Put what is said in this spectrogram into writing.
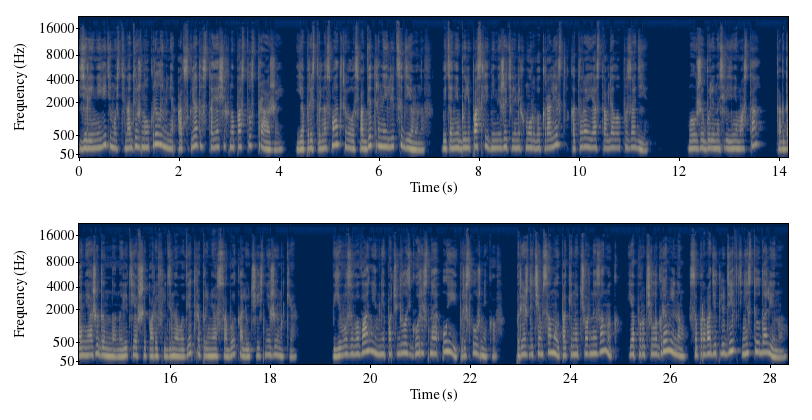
Зелье невидимости надежно укрыло меня от взглядов стоящих на посту стражей. Я пристально осматривалась в обветренные лица демонов, ведь они были последними жителями Хмурого Королевства, которое я оставляла позади. Мы уже были на середине моста, когда неожиданно налетевший порыв ледяного ветра принес с собой колючие снежинки. В его завывании мне почудилась горестная уи прислужников. Прежде чем самой покинуть Черный замок, я поручила гремлинам сопроводить людей в тенистую долину.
